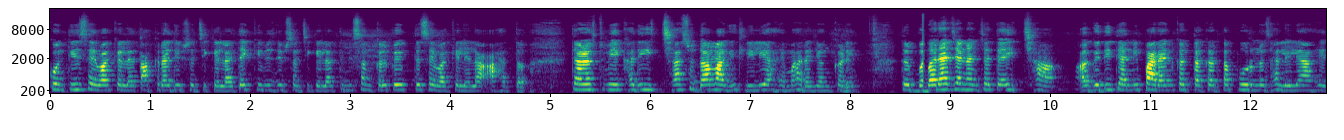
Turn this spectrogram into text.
कोणतीही सेवा केल्यात अकरा दिवसाची केलात एकवीस दिवसाची केलात तुम्ही संकल्पयुक्त सेवा केलेला आहात. त्यावेळेस तुम्ही एखादी इच्छा सुद्धा मागितलेली आहे महाराजांकडे. तर बऱ्याच जणांच्या त्या इच्छा अगदी त्यांनी पारायण करता करता पूर्ण झालेल्या आहेत.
